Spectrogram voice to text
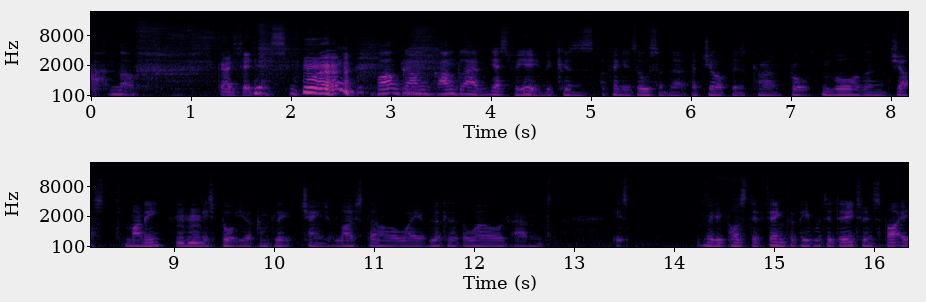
uh, a lot of Glad you said yes. Well, I'm, I'm, I'm glad, yes, for you because I think it's awesome that a job has kind of brought more than just money. hmm It's brought you a complete change of lifestyle, a way of looking at the world, and it's a really positive thing for people to do to inspire.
